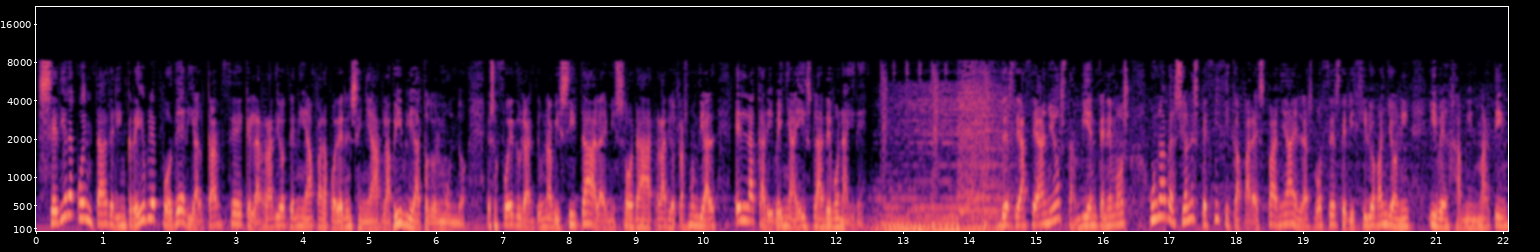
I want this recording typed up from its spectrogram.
se diera cuenta del increíble poder y alcance que la radio tenía para poder enseñar la Biblia a todo el mundo. Eso fue durante una visita a la emisora Radio Transmundial en la caribeña isla de Bonaire. Desde hace años también tenemos una versión específica para España en las voces de Virgilio Bagnoni y Benjamín Martín,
